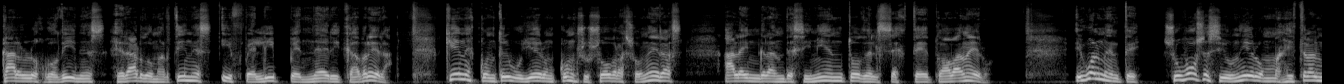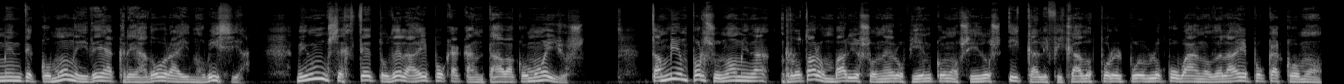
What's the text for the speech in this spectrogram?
Carlos Godínez, Gerardo Martínez y Felipe Neri Cabrera, quienes contribuyeron con sus obras soneras al engrandecimiento del sexteto habanero. Igualmente, sus voces se unieron magistralmente como una idea creadora y novicia. Ningún sexteto de la época cantaba como ellos. También por su nómina rotaron varios soneros bien conocidos y calificados por el pueblo cubano de la época como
